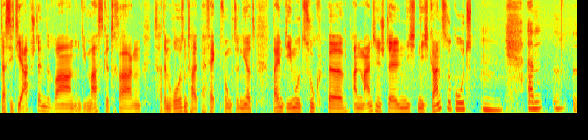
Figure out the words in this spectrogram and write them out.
dass sie die Abstände waren und die Maske tragen. Es hat im Rosental perfekt funktioniert. Beim Demozug äh, an manchen Stellen nicht, nicht ganz so gut. Ähm, w-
